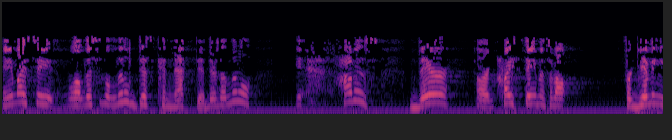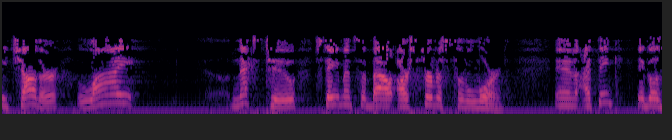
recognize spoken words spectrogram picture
And you might say, well, this is a little disconnected. There's a little. How does their or Christ's statements about forgiving each other lie next to statements about our service to the Lord? And I think it goes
